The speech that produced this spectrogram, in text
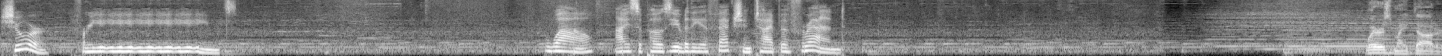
Sure, friends. Wow, I suppose you're the affection type of friend. Where's my daughter?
